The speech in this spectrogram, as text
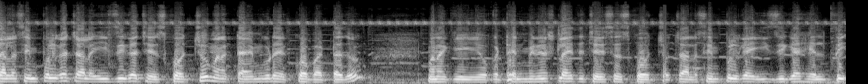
చాలా సింపుల్గా చాలా ఈజీగా చేసుకోవచ్చు. మనకు టైం కూడా ఎక్కువ పట్టదు. మనకి ఒక టెన్ మినిట్స్లో అయితే చేసేసుకోవచ్చు. చాలా సింపుల్గా ఈజీగా హెల్తీ.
